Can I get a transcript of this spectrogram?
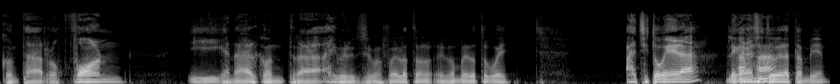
Contra Rofón y ganar contra... Ay, güey, se me fue el, otro, el nombre del otro güey. A Chito Vera. Le gana a. Chito Vera también.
